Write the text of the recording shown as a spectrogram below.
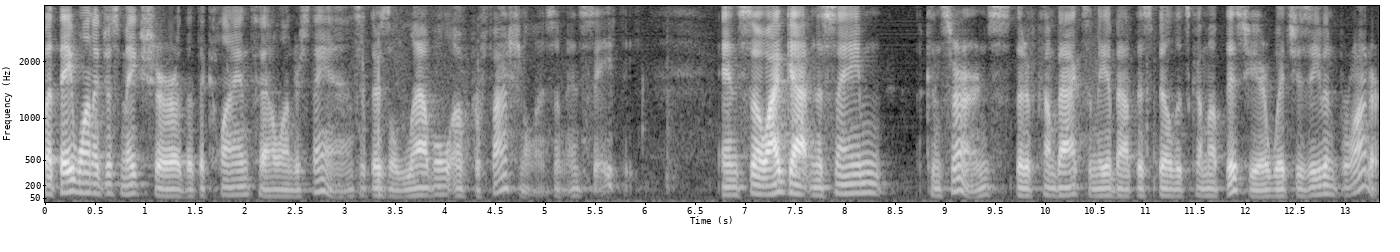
But they want to just make sure that the clientele understands that there's a level of professionalism and safety. And so I've gotten the same concerns that have come back to me about this bill that's come up this year, which is even broader,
